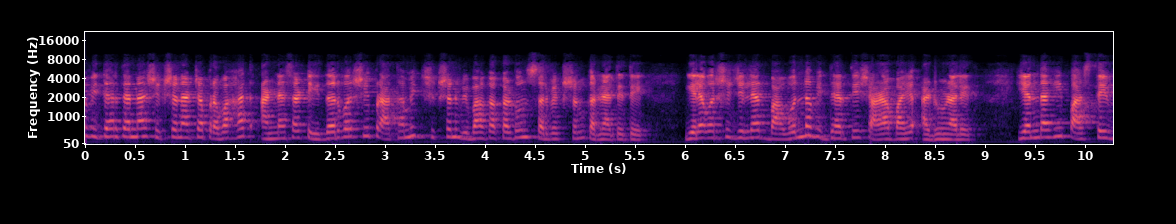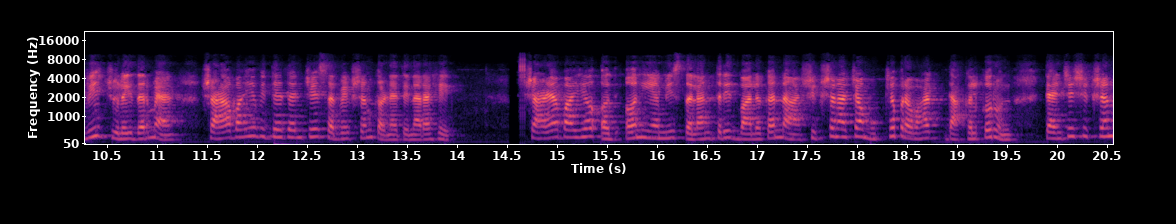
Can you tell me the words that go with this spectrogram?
विद्यार्थ्यांना शिक्षणाच्या प्रवाहात आणण्यासाठी दरवर्षी प्राथमिक शिक्षण विभागाकडून सर्वेक्षण करण्यात येते. गेल्या वर्षी जिल्ह्यात बावन्न विद्यार्थी शाळाबाह्य आढळून आलेत. यंदाही पाच ते वीस जुलै दरम्यान शाळाबाह्य विद्यार्थ्यांचे सर्वेक्षण करण्यात येणार आहे. शाळाबाह्य अद- अनियमित स्थलांतरित बालकांना शिक्षणाच्या मुख्य प्रवाहात दाखल करून त्यांचे शिक्षण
